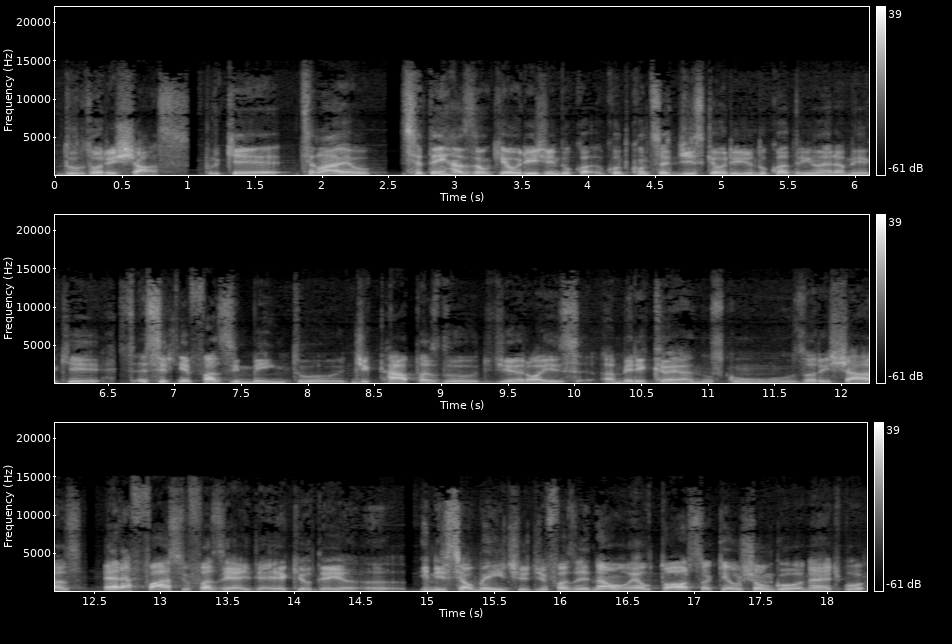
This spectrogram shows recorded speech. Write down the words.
dos orixás. Porque, sei lá, eu, você tem razão que a origem do. Quando, quando você diz que a origem do quadrinho era meio que esse refazimento de capas do, de heróis americanos com os orixás, era fácil fazer a ideia que eu dei uh, inicialmente de fazer, não, é o Thor, só que é o Xangô, né? Tipo,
